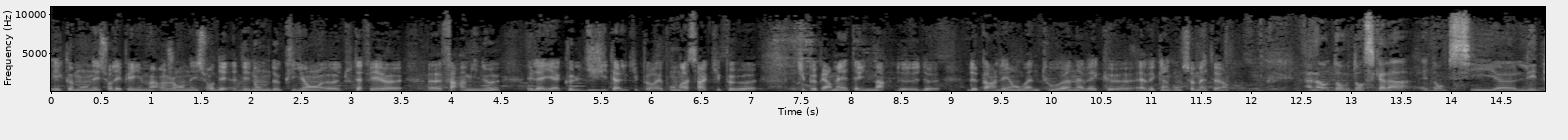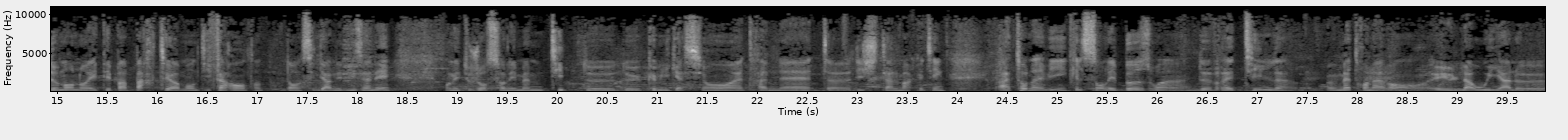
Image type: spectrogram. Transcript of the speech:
et comme on est sur les pays émergents, on est sur des, nombres de clients tout à fait faramineux. Et là, il n'y a que le digital qui peut répondre à ça, qui peut, qui peut permettre à une marque de, de parler en one-to-one avec, euh, avec un consommateur. Alors donc dans ce cas-là, donc si euh, les demandes n'ont été pas particulièrement différentes dans ces dernières dix années, on est toujours sur les mêmes types de, communication, intranet, euh, digital marketing. À ton avis, quels sont les besoins? Devrait-il mettre en avant et là où il y a le,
